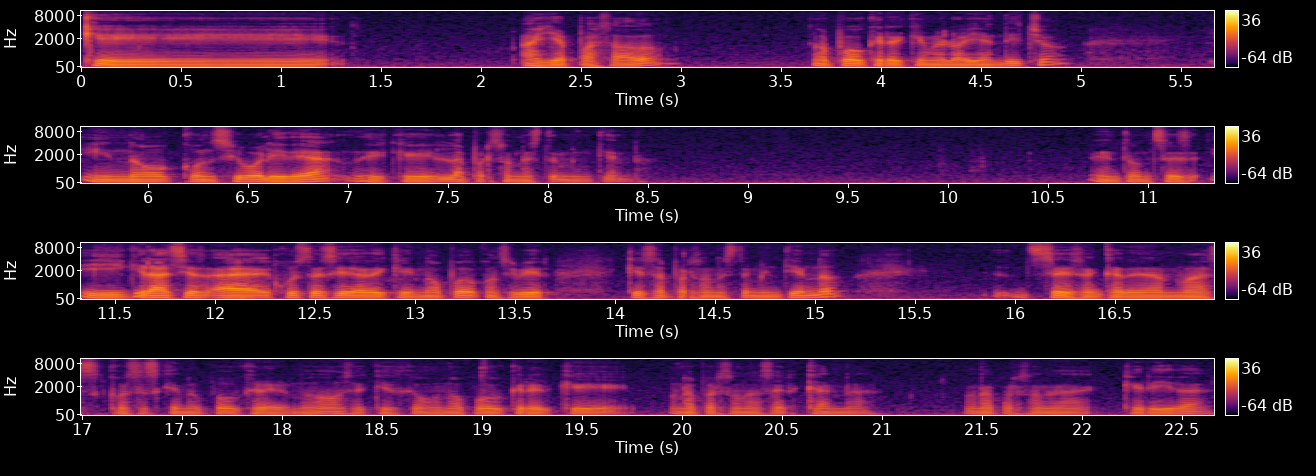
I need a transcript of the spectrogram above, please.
que haya pasado. No puedo creer que me lo hayan dicho. Y no concibo la idea de que la persona esté mintiendo. Entonces, y gracias a justo esa idea de que no puedo concebir que esa persona esté mintiendo, se desencadenan más cosas que no puedo creer, ¿no? O sea, que es como no puedo creer que una persona cercana, una persona querida,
